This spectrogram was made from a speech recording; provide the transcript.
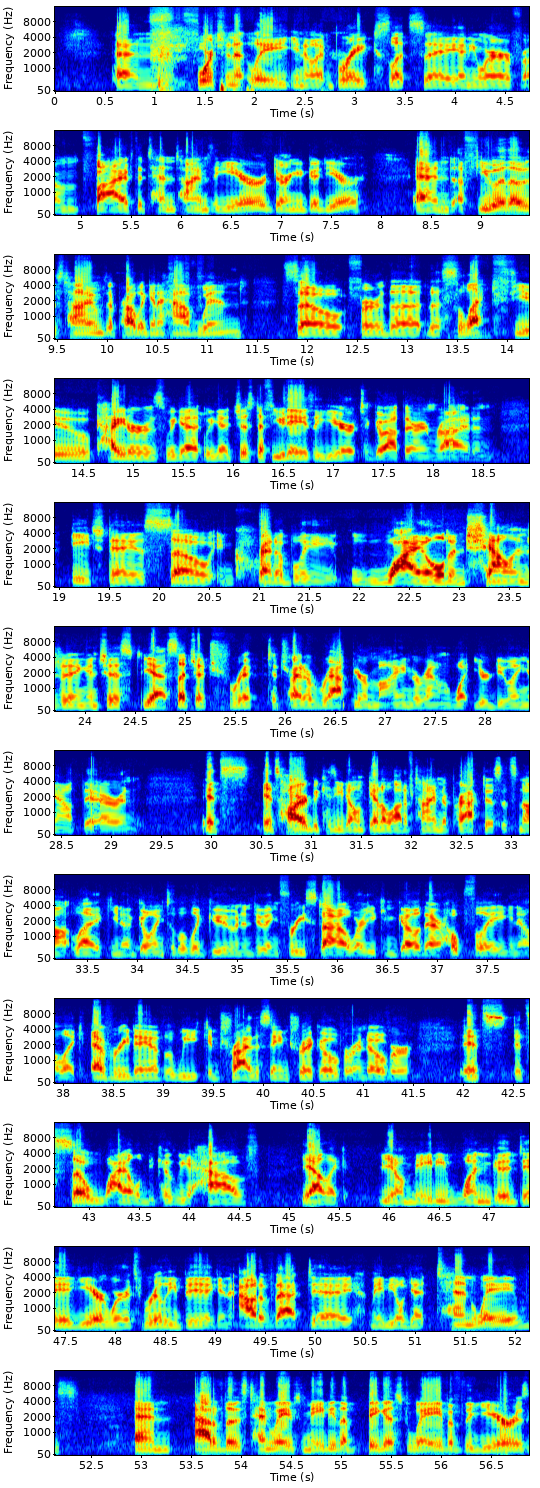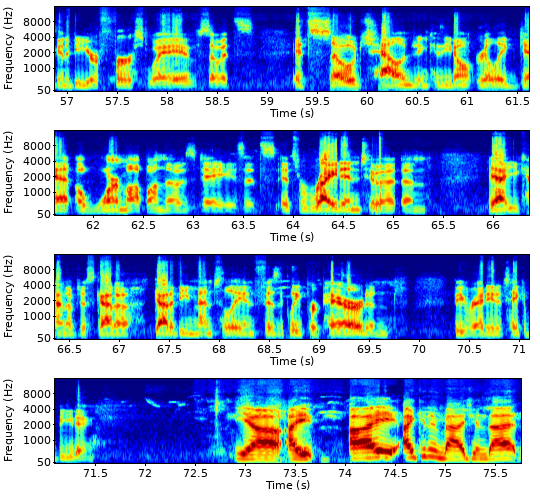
And fortunately, you know, it breaks, let's say, anywhere from five to 10 times a year during a good year. And a few of those times are probably going to have wind so for the the select few kiters, we get we get just a few days a year to go out there and ride, and each day is so incredibly wild and challenging, and just yeah, such a trip to try to wrap your mind around what you're doing out there and it's it's hard because you don't get a lot of time to practice. It's not like you know going to the lagoon and doing freestyle where you can go there hopefully you know like every day of the week and try the same trick over and over. It's it's so wild because we have yeah like you know maybe one good day a year where it's really big and out of that day maybe you'll get 10 waves. And out of those 10 waves maybe the biggest wave of the year is going to be your first wave. So it's it's so challenging because you don't really get a warm up on those days it's it's right into it and yeah you kind of just gotta gotta be mentally and physically prepared and be ready to take a beating yeah, I I I can imagine that.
